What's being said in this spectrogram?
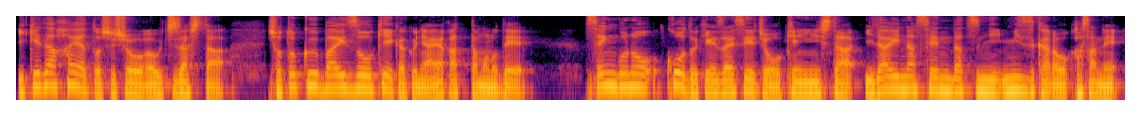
池田隼人首相が打ち出した所得倍増計画にあやかったもので、戦後の高度経済成長を牽引した偉大な先達に自らを重ね、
